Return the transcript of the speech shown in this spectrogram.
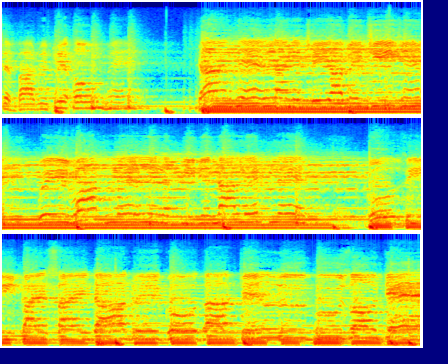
ခဲ့ရှိစဘာတွေဖြစ်အောင်မယ်ကံရဲ့လမ်းရဲ့ခြေရမကြီးခြင်းဝေဝါးနဲ့လင်းနဲ့ပြည်ပြပြင်နာလေးလေးကိုစီပိုင်ဆိုင်တာတွေကိုသာတင်လူပူဇော်ခဲ့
